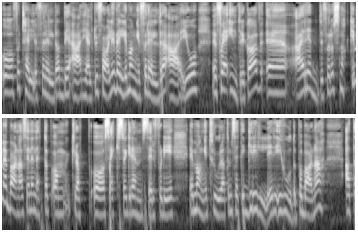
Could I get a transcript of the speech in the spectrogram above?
å fortelle foreldre at det er helt ufarlig. Veldig mange foreldre er jo, eh, får jeg inntrykk av, eh, er redde for å snakke med barna sine nettopp om kropp og sex og grenser, fordi eh, mange tror at de setter griller i hodet på barna. At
